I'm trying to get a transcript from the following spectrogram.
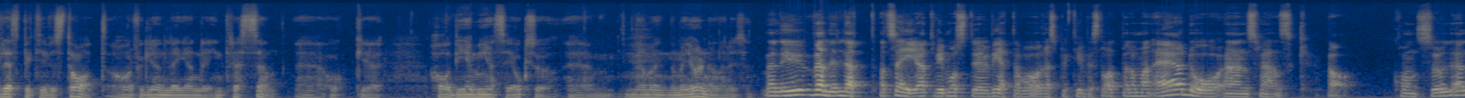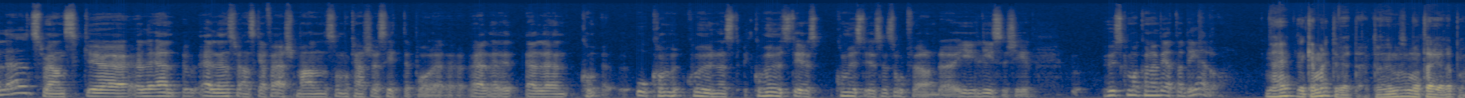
respektive stat har för grundläggande intressen och ha det med sig också när, man, när man gör den analysen. Men det är ju väldigt lätt att säga att vi måste veta vad respektive stat, men om man är då en svensk konsul eller en svensk, eh, eller en, eller en svensk affärsman som kanske sitter på, eller, eller en kom, kommunens, kommunstyrelse, kommunstyrelsens ordförande i Lysekil. Hur ska man kunna veta det då? Nej, det kan man inte veta, utan det måste man ta reda på.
